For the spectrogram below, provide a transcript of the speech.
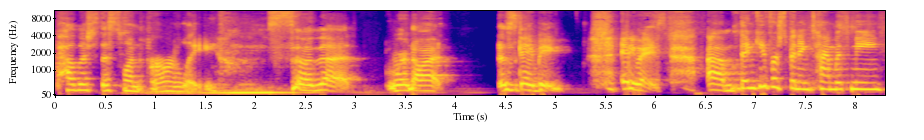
publish this one early so that we're not escaping. Anyways, um, thank you for spending time with me.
